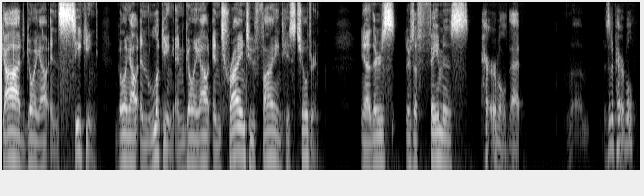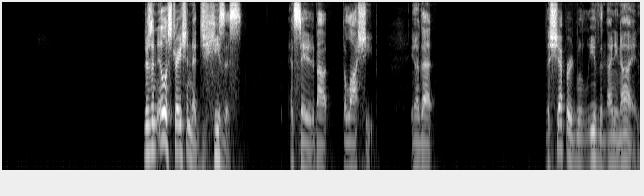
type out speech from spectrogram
God going out and seeking, going out and looking, and going out and trying to find his children. You know, there's there's a famous parable that um, is it a parable? There's an illustration that Jesus had stated about the lost sheep. You know that the shepherd will leave the 99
